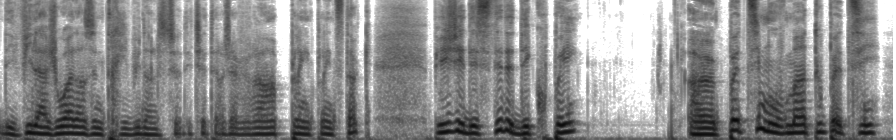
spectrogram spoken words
villageois dans une tribu dans le sud, etc. J'avais vraiment plein, plein de stocks. Puis j'ai décidé de découper un petit mouvement tout petit euh,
